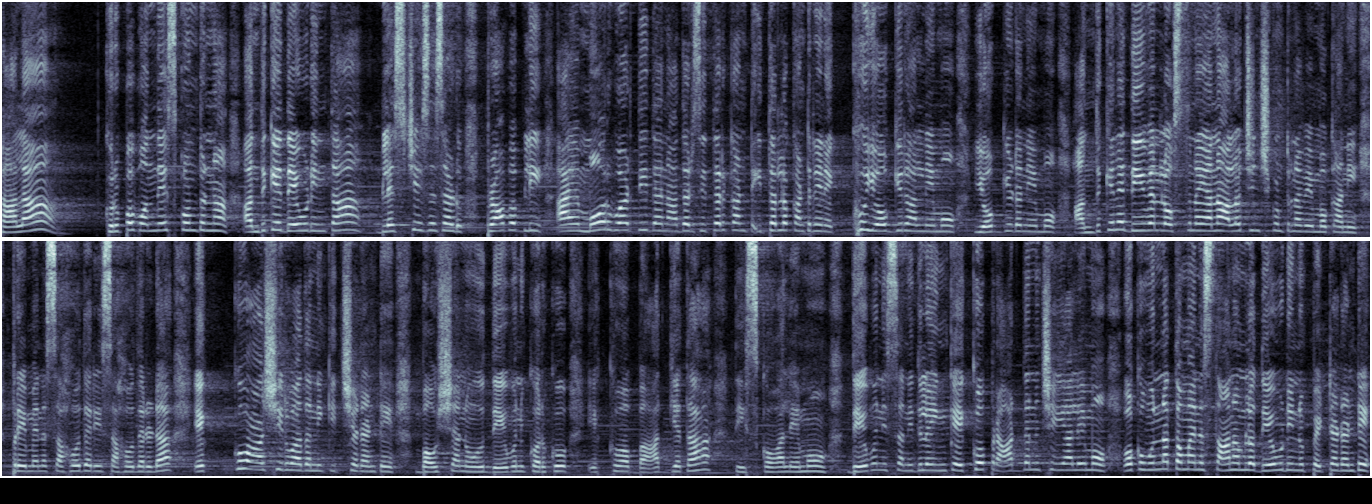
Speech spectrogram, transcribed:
చాలా కృప పొందేసుకుంటున్నా. అందుకే దేవుడు ఇంత బ్లెస్ చేసేసాడు. Probably I'm more worthy then others ఇతర కంటే ఇతరుల కంటే నేను ఎక్కువ యోగ్యురాలనేమో యోగ్యుడనేమో. అందుకనే దీవెనలు వస్తున్నాయని ఆలోచించుకుంటున్నావేమో కానీ ప్రేమైన సహోదరి సహోదరుడా ఎక్కువ ఆశీర్వాదం నీకు ఇచ్చాడంటే బహుశా నువ్వు దేవుని కొరకు ఎక్కువ బాధ్యత తీసుకోవాలేమో. దేవుని సన్నిధిలో ఇంకా ఎక్కువ ప్రార్థన చేయాలేమో. ఒక ఉన్నతమైన స్థానంలో దేవుడు నిన్ను పెట్టాడంటే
